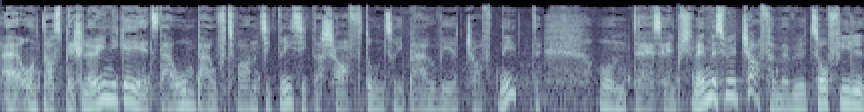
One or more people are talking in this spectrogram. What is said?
Äh, und das Beschleunigen jetzt, der Umbau auf 2030, das schafft unsere Bauwirtschaft nicht. Und äh, selbst wenn man es schaffen würde, man würde so viel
